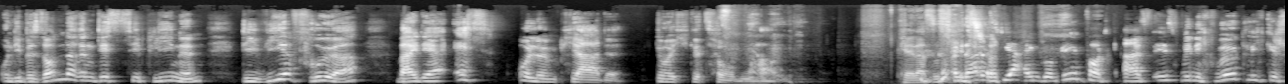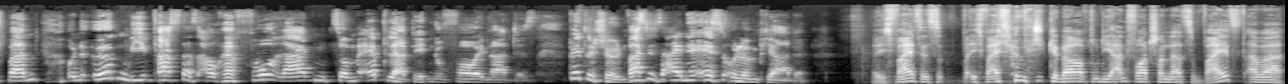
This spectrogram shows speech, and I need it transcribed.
und die besonderen Disziplinen, die wir früher bei der Ess-Olympiade durchgezogen haben. Okay, das ist Und da das hier ein Gourmet-Podcast ist, bin ich wirklich gespannt. Und irgendwie passt das auch hervorragend zum Äppler, den du vorhin hattest. Bitteschön, was ist eine Ess-Olympiade? ich weiß jetzt, ich weiß nicht genau, ob du die Antwort schon dazu weißt, aber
